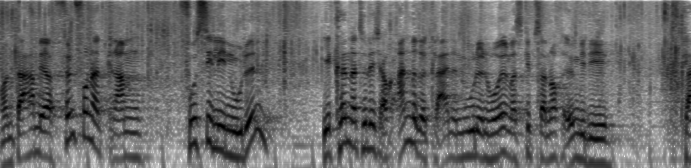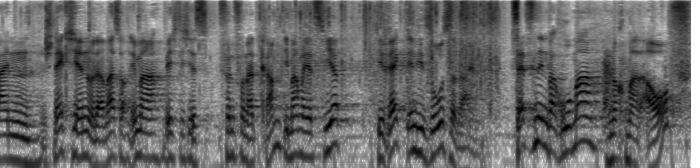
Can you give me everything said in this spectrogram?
und da haben wir 500 Gramm Fusilli Nudeln. Ihr könnt natürlich auch andere kleine Nudeln holen. Was gibt es da noch? Irgendwie die kleinen Schneckchen oder was auch immer. Wichtig ist 500 Gramm. Die machen wir jetzt hier direkt in die Soße rein. Setzen den Varoma nochmal auf.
